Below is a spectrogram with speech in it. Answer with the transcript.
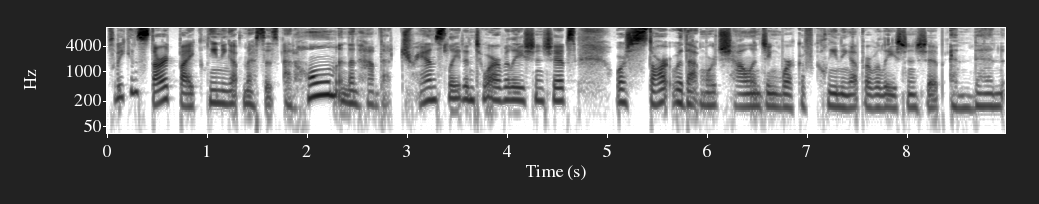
So we can start by cleaning up messes at home and then have that translate into our relationships, or start with that more challenging work of cleaning up a relationship and then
